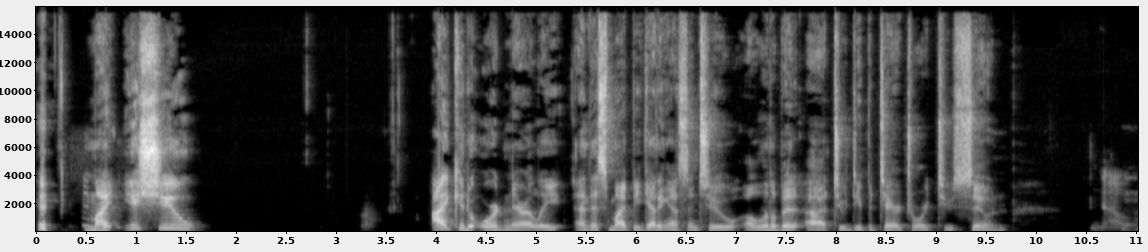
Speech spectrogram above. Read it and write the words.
my issue I could ordinarily, and this might be getting us into a little bit uh, too deep a territory too soon. No. Hmm.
